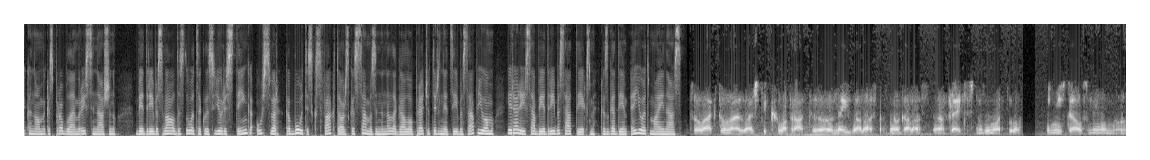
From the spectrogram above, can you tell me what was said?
ekonomikas problēmu risināšanu. Biedrības valdes loceklis Juris Stinka uzsver, ka būtisks faktors, kas samazina nelegālo preču tirzniecības apjomu, ir arī sabiedrības attieksme, kas gadiem ejot mainās. Cilvēki tomēr vairs tik labprāt uh, neizvēlās tās nelegālās uh, preces, nu, zinot to viņu izcelsmi, un, un,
